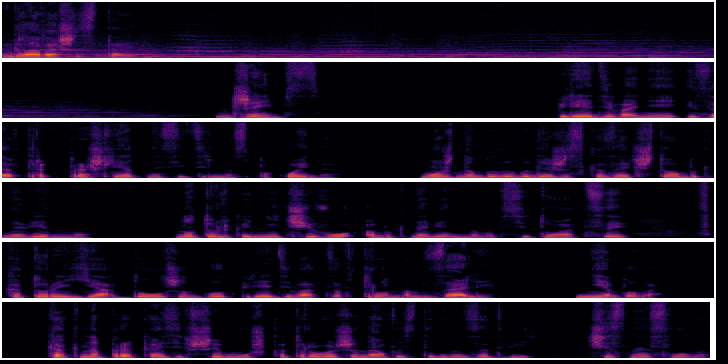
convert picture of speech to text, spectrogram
Глава шестая. Джеймс. Переодевание и завтрак прошли относительно спокойно. Можно было бы даже сказать, что обыкновенно, но только ничего обыкновенного в ситуации, в которой я должен был переодеваться в тронном зале, не было. Как напроказивший муж, которого жена выставила за дверь, честное слово.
